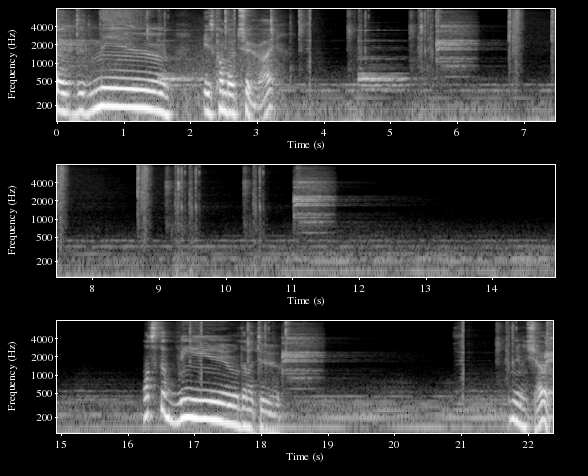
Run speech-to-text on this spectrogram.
So the mew is combo two, right? What's the wheel that I do? Didn't even show it.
